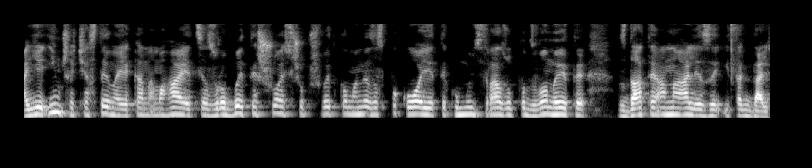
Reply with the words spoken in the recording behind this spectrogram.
А є інша частина, яка намагається зробити щось, щоб швидко мене заспокоїти, комусь зразу подзвонити, здати аналізи і так далі.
